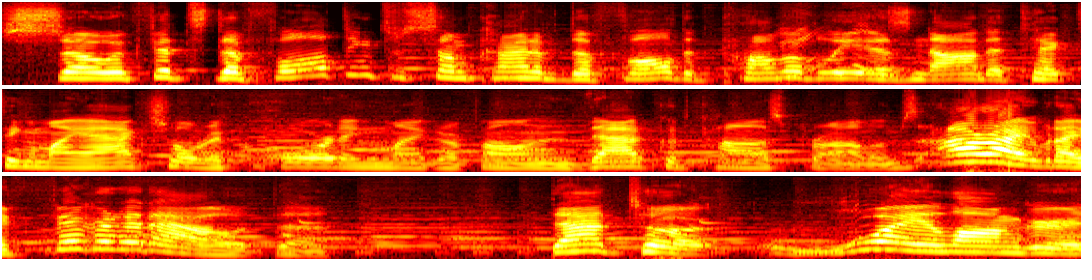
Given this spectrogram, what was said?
So if it's defaulting to some kind of default, it probably is not detecting my actual recording microphone, and that could cause problems. Alright, but I figured it out! That took way longer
